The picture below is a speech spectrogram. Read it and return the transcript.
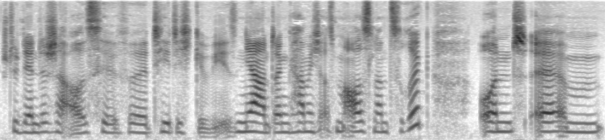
studentische Aushilfe tätig gewesen. Ja, und dann kam ich aus dem Ausland zurück und ähm,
